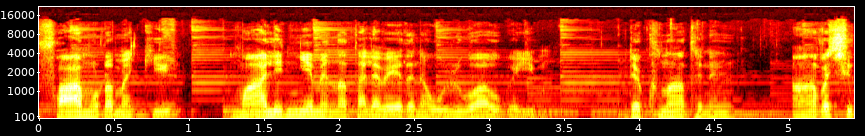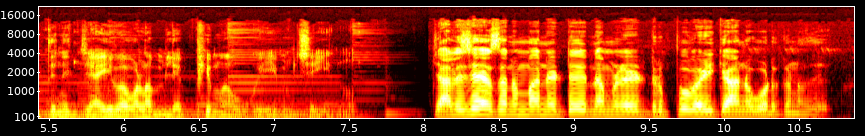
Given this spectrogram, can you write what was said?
ഫാം ഉടമയ്ക്ക് മാലിന്യമെന്ന തലവേദന ഒഴിവാവുകയും രഘുനാഥന് ആവശ്യത്തിന് ജൈവവളം ലഭ്യമാവുകയും ചെയ്യുന്നു. ജലസേചനം വന്നിട്ട് നമ്മൾ ഡ്രിപ്പ് വഴിക്കാണ് കൊടുക്കുന്നത്.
